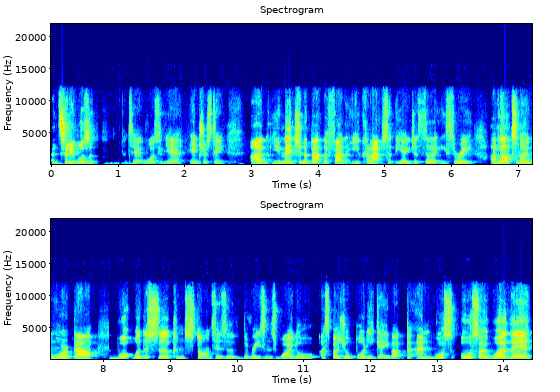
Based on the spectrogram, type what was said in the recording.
until it wasn't. Until it wasn't, yeah. Interesting. Um, you mentioned about the fact that you collapsed at the age of 33. I'd love to know more about what were the circumstances of the reasons why your, I suppose, your body gave up. But and was also were there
